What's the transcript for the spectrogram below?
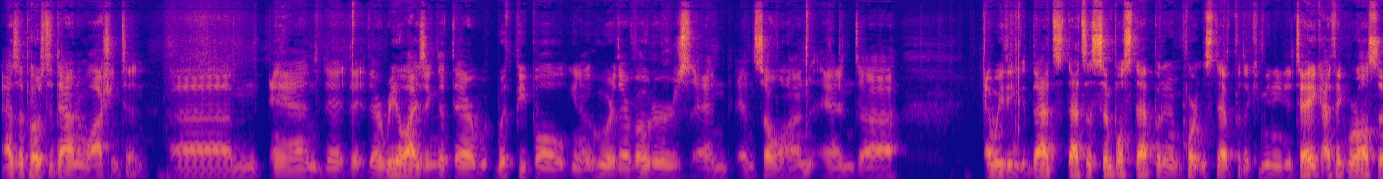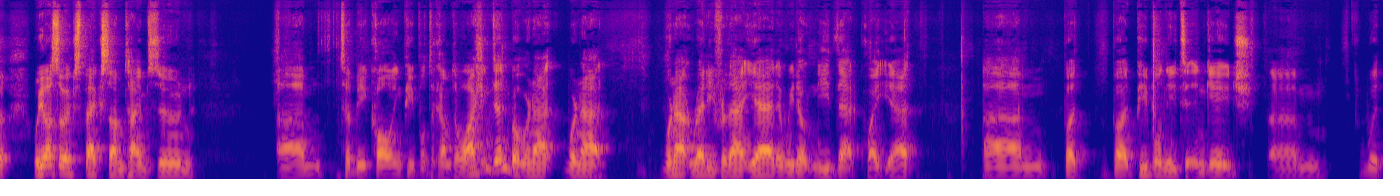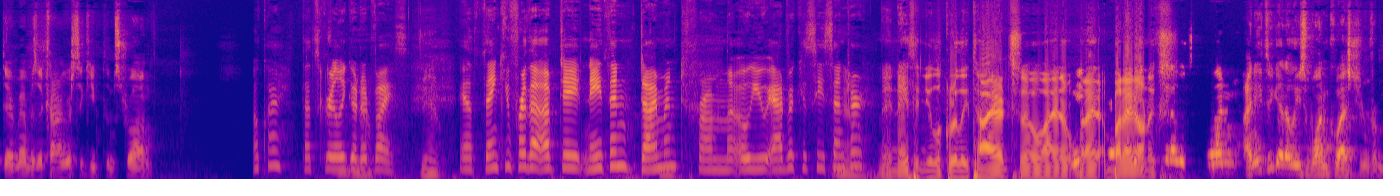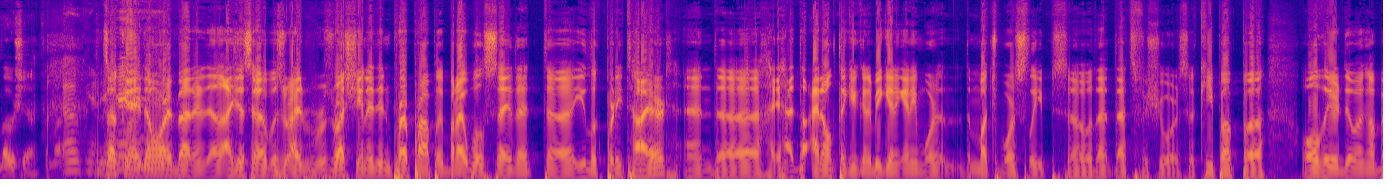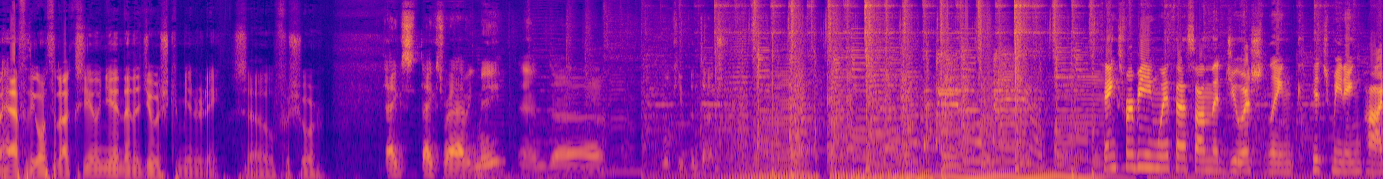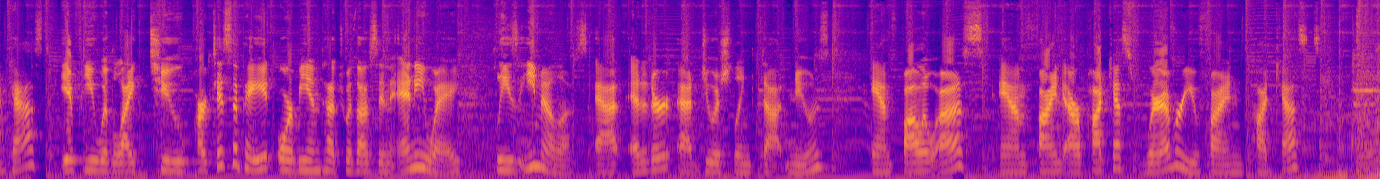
as opposed to down in Washington. Um, and they, they're realizing that they're with people, you know, who are their voters and and so on. And uh, and we think that's that's a simple step, but an important step for the community to take. I think we're also we also expect sometime soon um, to be calling people to come to Washington, but we're not we're not we're not ready for that yet, and we don't need that quite yet. Um, but but people need to engage um, with their members of Congress to keep them strong. Okay, that's really good advice. Yeah. Yeah, thank you for the update, Nathan Diament from the OU Advocacy Center. Hey, Nathan, you look really tired, so I don't, but I, but I don't. Ex- one, I need to get at least one question from Moshe. Come on. Okay. It's okay. Don't worry about it. I just uh, was I was rushing and I didn't prep properly. But I will say that uh, you look pretty tired, and uh, I, I don't think you're going to be getting any more, much more sleep. So that that's for sure. So keep up uh, all that you're doing on behalf of the Orthodox Union and the Jewish community. So for sure. Thanks. Thanks for having me, and uh, we'll keep in touch. Thanks for being with us on the Jewish Link Pitch Meeting podcast. If you would like to participate or be in touch with us in any way, please email us at editor at jewishlink.news and follow us and find our podcast wherever you find podcasts.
